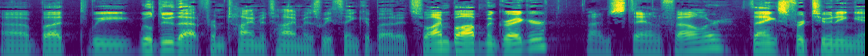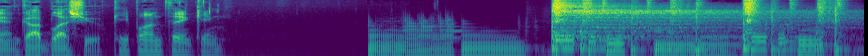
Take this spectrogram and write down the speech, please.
uh, but we will do that from time to time as we think about it. So I'm Bob McGregor. I'm Stan Fowler. Thanks for tuning in. God bless you. Keep on thinking. Thank you.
